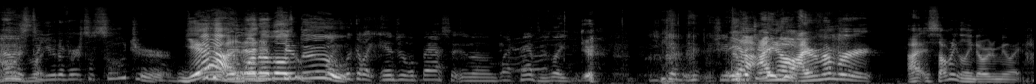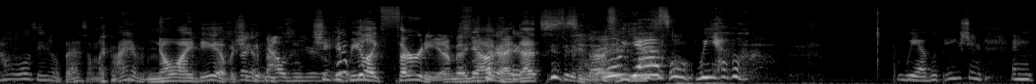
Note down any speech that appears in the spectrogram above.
I was the Universal Soldier. Yeah, He did one of those too. too. Like, looking like Angela Bassett in uh, Black Panthers. Like, you Yeah, I know. I remember. I, somebody leaned over to me like, "How old is Angel Bassett?" I'm like, "I have no idea, but She's she like could thousand be, years she old. could be like 30." And I'm like, "Yeah, okay, that's She's like seems thousand Oh right." yes, we have a we have a patient, and he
